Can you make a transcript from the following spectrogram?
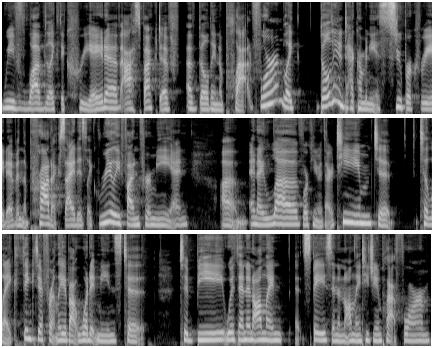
we've loved like the creative aspect of of building a platform, like building a tech company is super creative and the product side is like really fun for me and um, and I love working with our team to to like think differently about what it means to to be within an online space and an online teaching platform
